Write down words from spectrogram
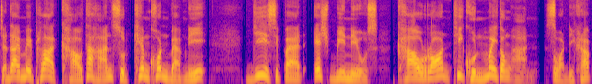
จะได้ไม่พลาดข่าวทหารสุดเข้มข้นแบบนี้ 28 HB News ข่าวร้อนที่คุณไม่ต้องอ่าน สวัสดีครับ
